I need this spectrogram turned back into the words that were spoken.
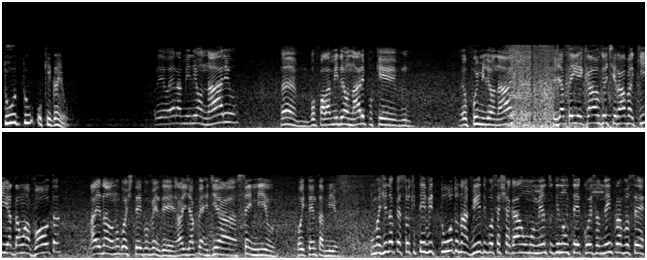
tudo o que ganhou. Eu era milionário, né? Vou falar milionário porque eu fui milionário. Eu já peguei carro que eu tirava aqui, ia dar uma volta. Aí não, não gostei, vou vender. Aí já perdia 100 mil, 80 mil. Imagina a pessoa que teve tudo na vida e você chegar a um momento de não ter coisa nem para você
